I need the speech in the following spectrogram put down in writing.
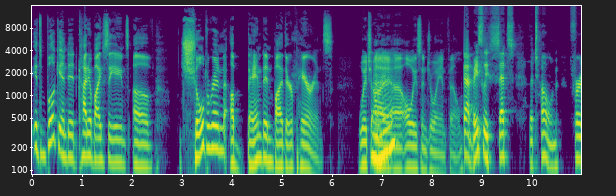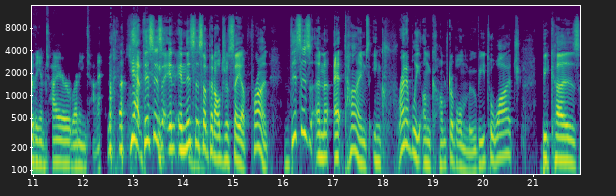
it's bookended kind of by scenes of children abandoned by their parents, which mm-hmm. I uh, always enjoy in film. Yeah, basically sets the tone for the entire running time. yeah, this is and, and this is something I'll just say up front. This is an at times incredibly uncomfortable movie to watch because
